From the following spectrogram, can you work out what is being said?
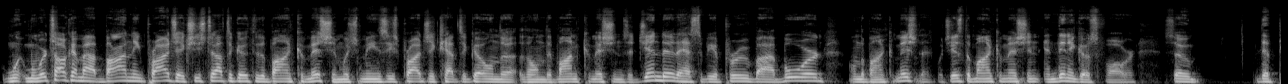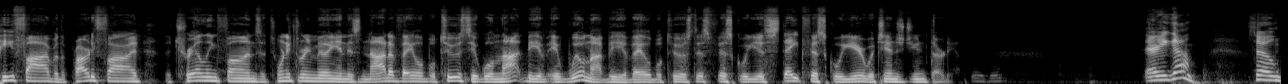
when, when we're talking about bonding projects, you still have to go through the bond commission, which means these projects have to go on the on the bond commission's agenda. That has to be approved by a board on the bond commission, which is the bond commission, and then it goes forward. So the P5 or the priority five, the trailing funds, the 23 million is not available to us. It will not be, it will not be available to us this fiscal year, state fiscal year, which ends June 30th. There you go. So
